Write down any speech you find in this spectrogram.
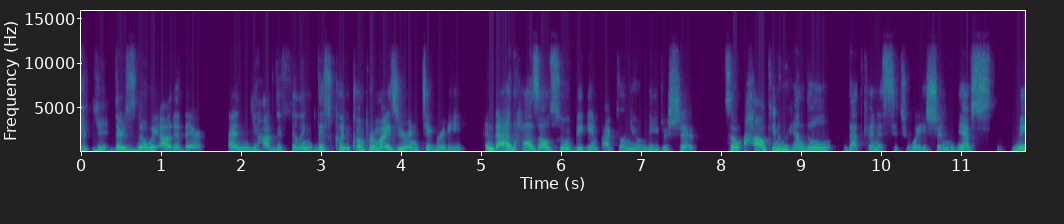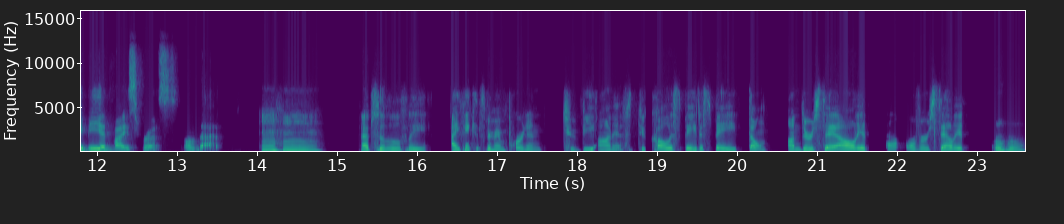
you, there's no way out of there. And you have the feeling this could compromise your integrity. And that has also a big impact on your leadership. So, how can we handle that kind of situation? Do you have maybe advice for us on that? Mm-hmm. Absolutely. I think it's very important to be honest, to call a spade a spade. Don't undersell it or oversell it. Mm-hmm.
